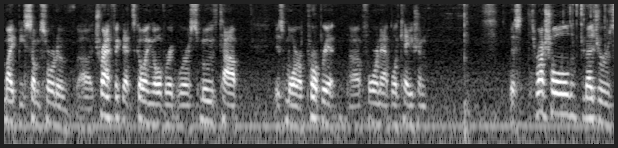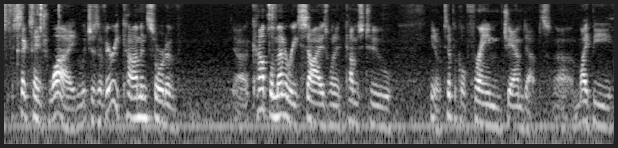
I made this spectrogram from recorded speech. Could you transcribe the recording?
might be some sort of uh, traffic that's going over it where a smooth top is more appropriate uh, for an application. This threshold measures six inch wide, which is a very common sort of uh, complementary size when it comes to you know typical frame jamb depths. Uh, might be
